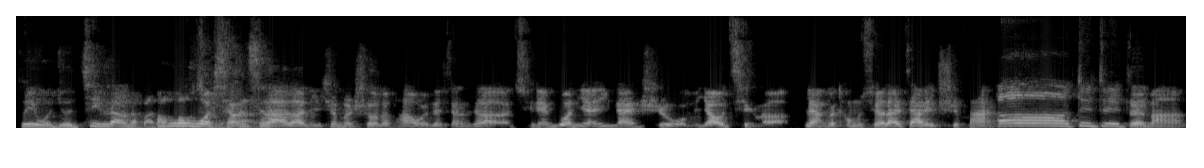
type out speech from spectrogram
所以我就尽量的把它保存。我想起来了，你这么说的话，我就想起来了，去年过年应该是我们邀请了两个同学来家里吃饭。哦，对对对吗？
